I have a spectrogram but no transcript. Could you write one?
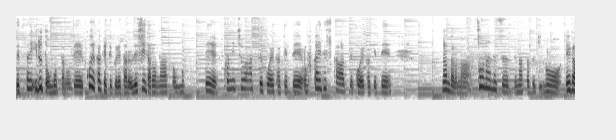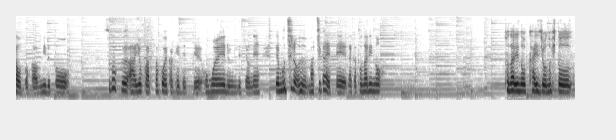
絶対いると思ったので、声かけてくれたら嬉しいだろうなと思って、こんにちはって声かけて、オフ会ですかって声かけて、なんだろうな、そうなんですってなった時の笑顔とかを見ると、すごく、あ、よかった、声かけてって思えるんですよね。で、もちろん間違えて、なんか隣の、隣の会場の人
